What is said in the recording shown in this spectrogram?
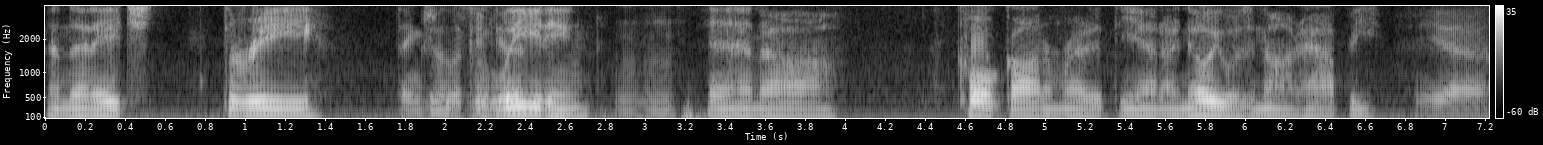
and then H3 Things are looking leading, hmm and uh, Colt got him right at the end. I know he was not happy. Yeah.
